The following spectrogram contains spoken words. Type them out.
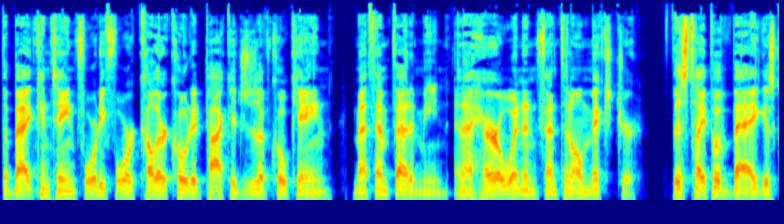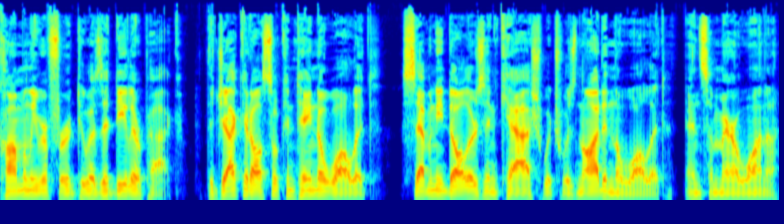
The bag contained 44 color coded packages of cocaine, methamphetamine, and a heroin and fentanyl mixture. This type of bag is commonly referred to as a dealer pack. The jacket also contained a wallet, $70 in cash, which was not in the wallet, and some marijuana.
